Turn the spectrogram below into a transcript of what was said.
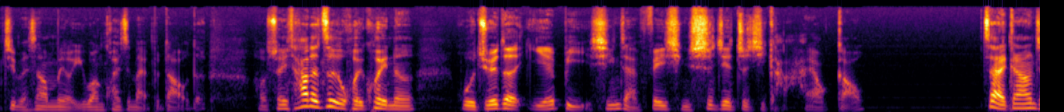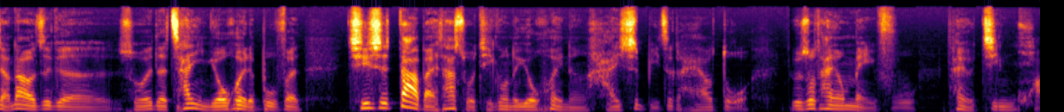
基本上没有一万块是买不到的。好，所以他的这个回馈呢，我觉得也比星展飞行世界知己卡还要高。再来刚刚讲到的这个所谓的餐饮优惠的部分，其实大白它所提供的优惠呢，还是比这个还要多。比如说它有美福，它有精华，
